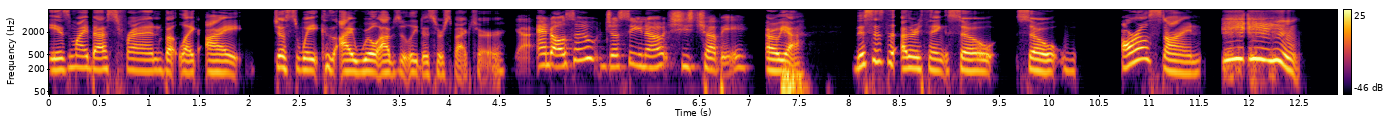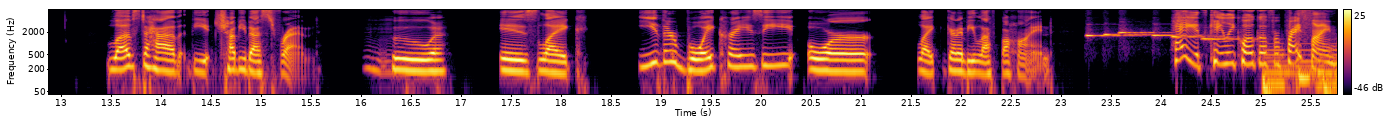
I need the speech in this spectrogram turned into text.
is my best friend, but like I just wait because I will absolutely disrespect her. yeah. And also, just so you know, she's chubby. Oh yeah. This is the other thing. So so R.L. Stine loves to have the chubby best friend Mhm. who is like either boy crazy or like gonna be left behind. Hey, it's Kaley Cuoco for Priceline.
